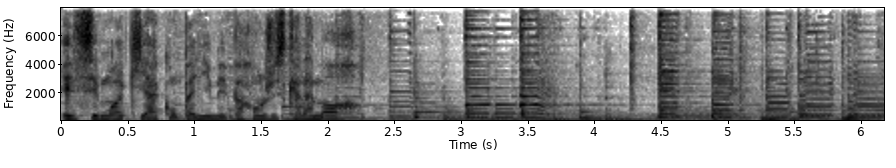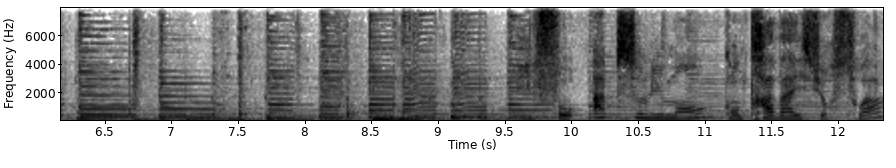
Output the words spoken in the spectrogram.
Et c'est moi qui ai accompagné mes parents jusqu'à la mort. Qu'on travaille sur soi.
